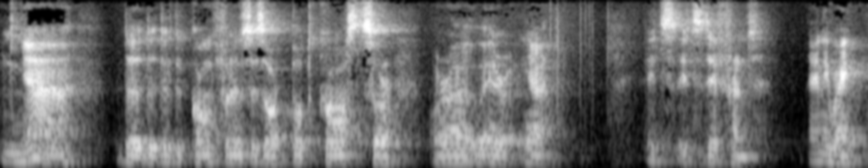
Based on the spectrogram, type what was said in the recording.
yeah the the, the, the conferences or podcasts or or uh, where yeah it's it's different. Anyway,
